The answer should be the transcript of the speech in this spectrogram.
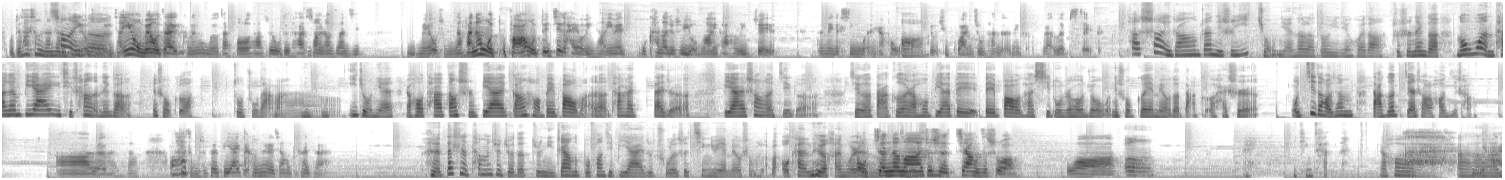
我对他上一张专辑没有什么印象，因为我没有在，可能我没有在 follow 他，所以我对他上一张专辑没有什么印象。反正我反而我对这个还有印象，因为我看到就是有 Monica 和 Lip J。的那个新闻，然后我有去关注他的那个 Red Lipstick。他上一张专辑是一九年的了，都已经回到，就是那个 No One，他跟 BI 一起唱的那个那首歌做主打嘛。一九年，然后他当时 BI 刚好被爆嘛，然后他还带着 BI 上了几个几个打歌，然后 BI 被被爆他吸毒之后，就那首歌也没有的打歌，还是我记得好像打歌减少了好几场。啊，原来是这样。哇，他总是被 BI 坑哎，这样子看起来。但是他们就觉得，就是你这样都不放弃 BI，就除了是情侣也没有什么了吧？我看那个韩国人哦，真的吗？就是这样子说，哇，嗯，哎，也挺惨的。然后啊，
